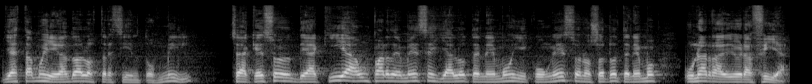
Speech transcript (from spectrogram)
ya estamos llegando a los 300 mil. O sea que eso de aquí a un par de meses ya lo tenemos y con eso nosotros tenemos una radiografía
